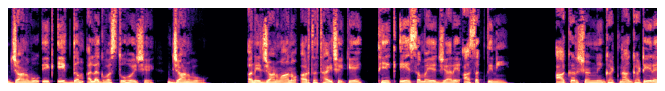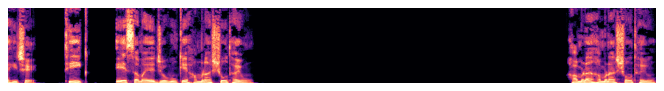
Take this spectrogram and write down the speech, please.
જાણવું એક એકદમ અલગ વસ્તુ હોય છે, જાણવો. અને જાણવાનો અર્થ થાય છે કે, ઠીક એ સમયે જ્યારે આસક્તિની, આકર્ષણની ઘટના ઘટી રહી છે, ઠીક એ સમયે જોવું કે હમણાં શું થયું? હમણાં હમણાં શું થયું?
